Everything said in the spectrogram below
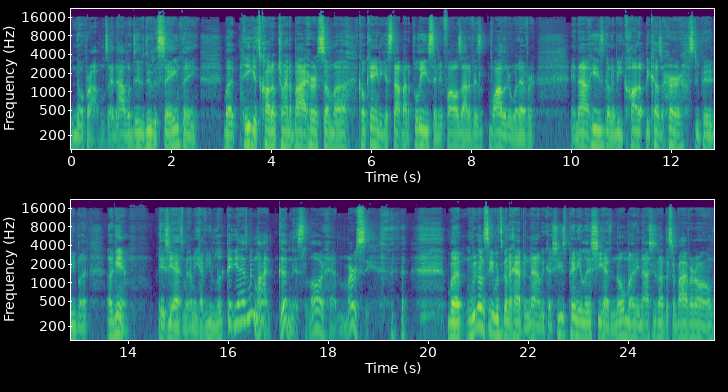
no problems. And I will do, do the same thing. But he gets caught up trying to buy her some uh, cocaine. He gets stopped by the police and it falls out of his wallet or whatever and now he's going to be caught up because of her stupidity. But again, it's Yasmin. I mean, have you looked at Yasmin? My goodness, Lord have mercy. but we're going to see what's going to happen now because she's penniless. She has no money. Now she's going to have to survive her own.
